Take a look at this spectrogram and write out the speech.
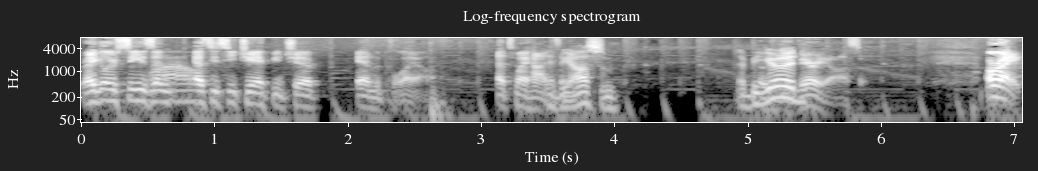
regular season, Wow. SEC championship, and the playoff. That's my hot take. That'd take. be awesome. That'd be That would good. Very awesome. All right,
